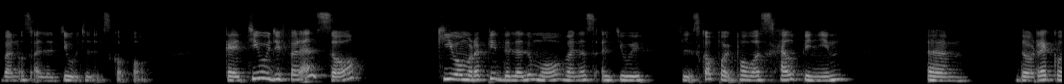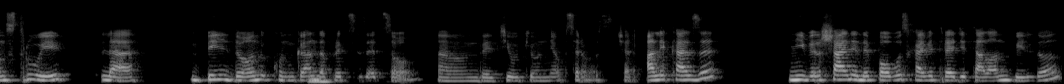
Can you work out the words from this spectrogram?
venos al tiu teleskopo. kaj tiu diferenco, kiom rapide la lumo venas al tiu teleskopo, povas helpi nin um, do rekonstrui la bildon kun granda mm. precizeco um, de tiu kiu ni observas. Ĉar alekaze ni verŝajne ne povus havi tre detalan bildon,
